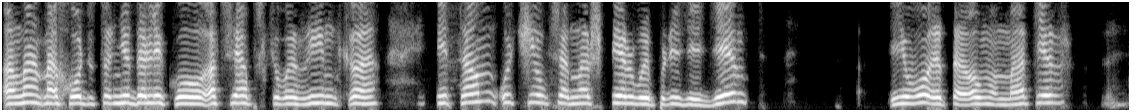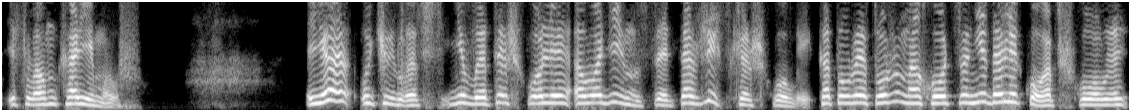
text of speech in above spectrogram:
она находится недалеко от Сябского рынка, и там учился наш первый президент, его это алма-матер Ислам Каримов. Я училась не в этой школе, а в 11-й, таджикской школе, которая тоже находится недалеко от школы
